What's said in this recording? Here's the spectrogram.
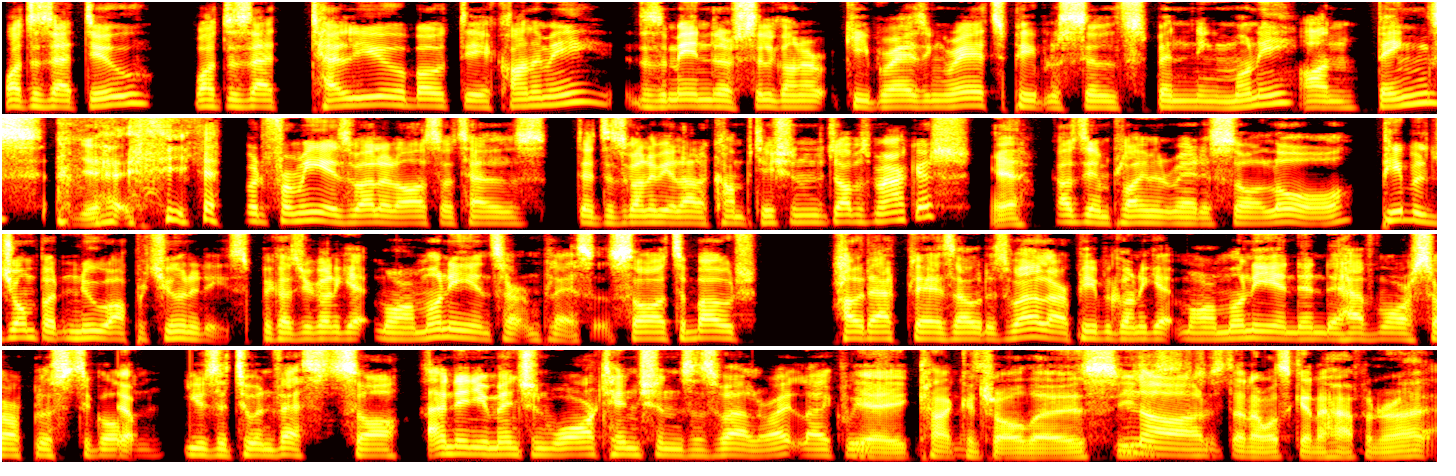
What does that do? What does that tell you about the economy? Does it mean they're still going to keep raising rates? People are still spending money on things. Yeah, yeah, But for me as well, it also tells that there's going to be a lot of competition in the jobs market. Yeah. Because the employment rate is so low, people jump at new opportunities because you're going to get more money in certain places. So it's about how that plays out as well. Are people going to get more money and then they have more surplus to go Yep. and use it to invest? So, and then you mentioned war tensions as well, right? Like we yeah. You can't control those. You No. just, just don't know what's going to happen, right?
